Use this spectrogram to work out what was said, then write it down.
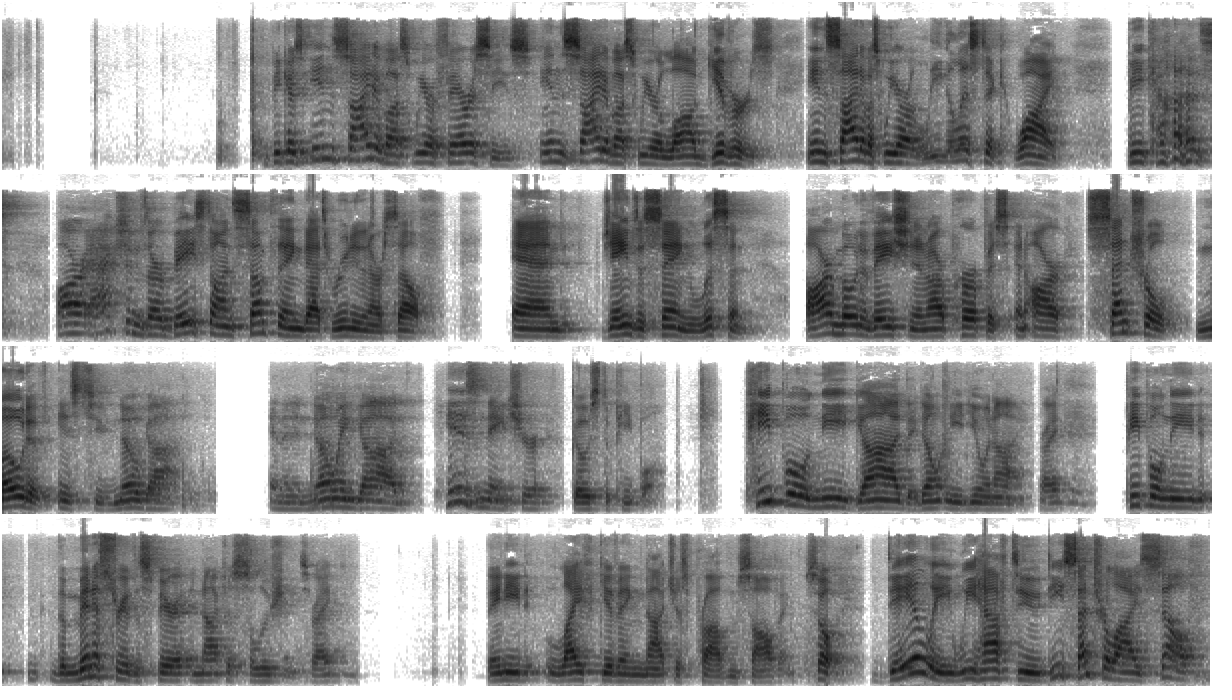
Because inside of us, we are Pharisees. Inside of us, we are lawgivers. Inside of us, we are legalistic. Why? Because our actions are based on something that's rooted in ourself. And James is saying, listen, our motivation and our purpose and our central motive is to know God. And then in knowing God, his nature goes to people. People need God, they don't need you and I, right? People need the ministry of the Spirit and not just solutions, right? They need life giving, not just problem solving. So, daily, we have to decentralize self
